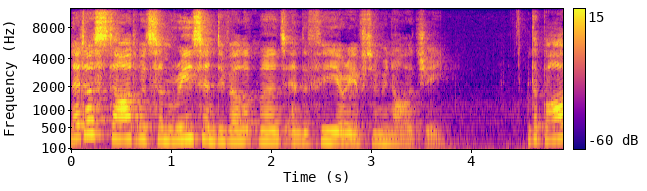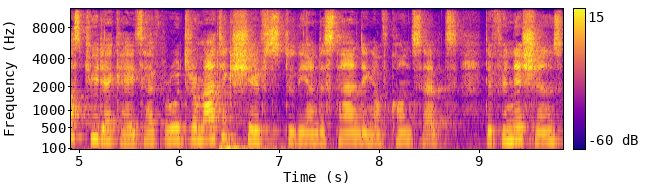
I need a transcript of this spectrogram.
Let us start with some recent developments in the theory of terminology. The past few decades have brought dramatic shifts to the understanding of concepts, definitions,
